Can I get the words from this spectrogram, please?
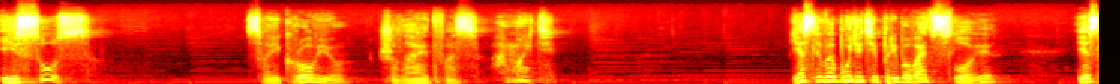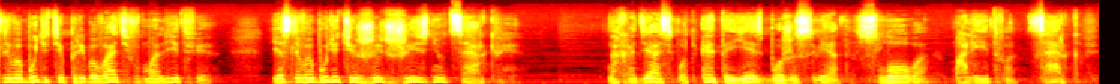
Иисус своей кровью желает вас омыть. Если вы будете пребывать в Слове, если вы будете пребывать в молитве, если вы будете жить жизнью церкви, находясь, вот это и есть Божий свет, Слово, молитва, церковь,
